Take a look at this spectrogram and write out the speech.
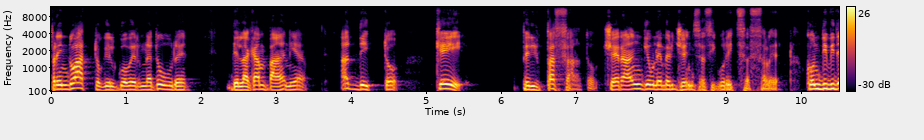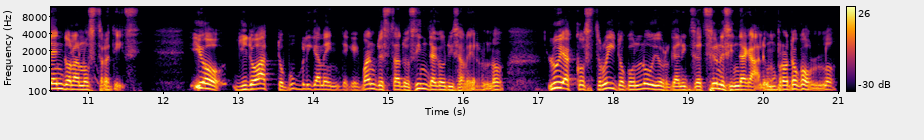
prendo atto che il governatore della Campania ha detto che per il passato c'era anche un'emergenza sicurezza a Salerno, condividendo la nostra tesi. Io gli do atto pubblicamente che quando è stato sindaco di Salerno lui ha costruito con noi, organizzazione sindacale, un protocollo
